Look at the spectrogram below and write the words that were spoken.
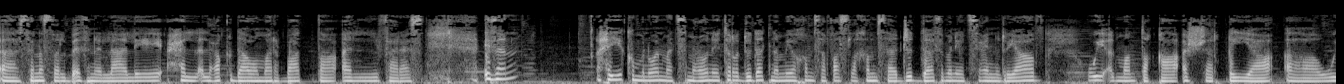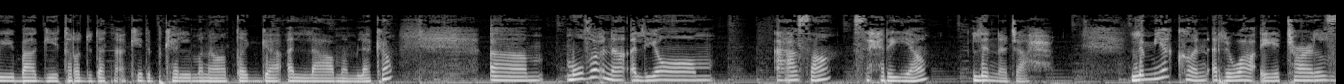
آه، سنصل بإذن الله لحل العقدة ومربط الفرس. إذا أحييكم من وين ما تسمعوني. تردداتنا 105.5 جدة 98 الرياض والمنطقة الشرقية آه وباقي تردداتنا أكيد بكل مناطق المملكة. موضوعنا اليوم عصا سحرية للنجاح. لم يكن الروائي تشارلز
